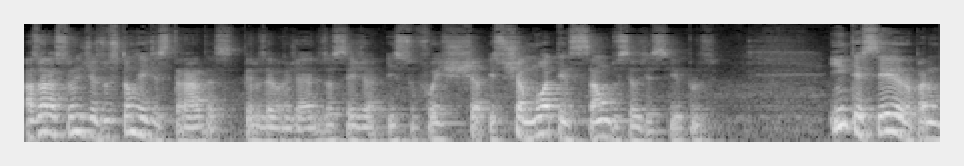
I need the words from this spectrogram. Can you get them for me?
As orações de Jesus estão registradas pelos evangelhos, ou seja, isso foi isso chamou a atenção dos seus discípulos. E em terceiro, para não,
